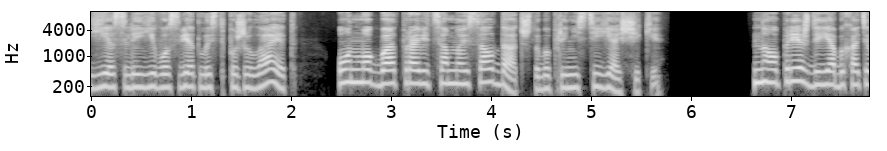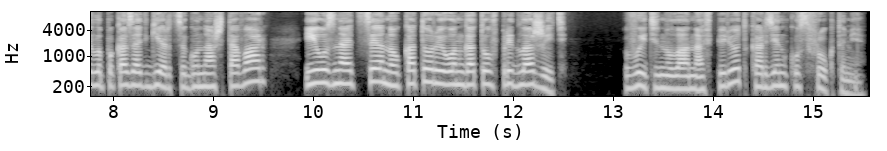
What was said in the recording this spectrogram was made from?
Если его светлость пожелает, он мог бы отправить со мной солдат, чтобы принести ящики. Но прежде я бы хотела показать герцогу наш товар и узнать цену, которую он готов предложить». Вытянула она вперед корзинку с фруктами.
